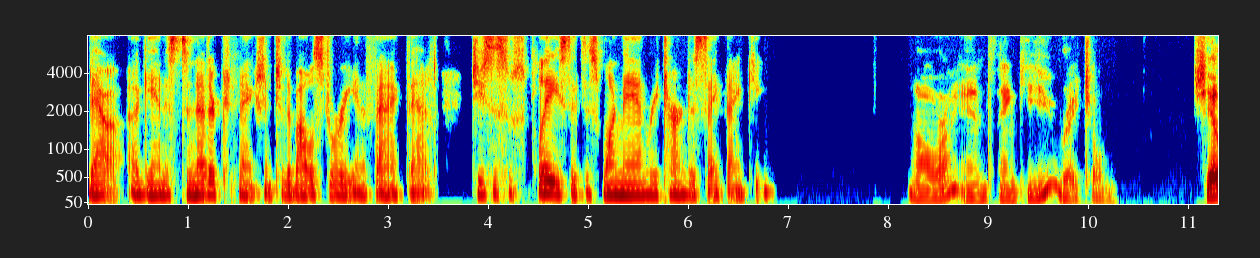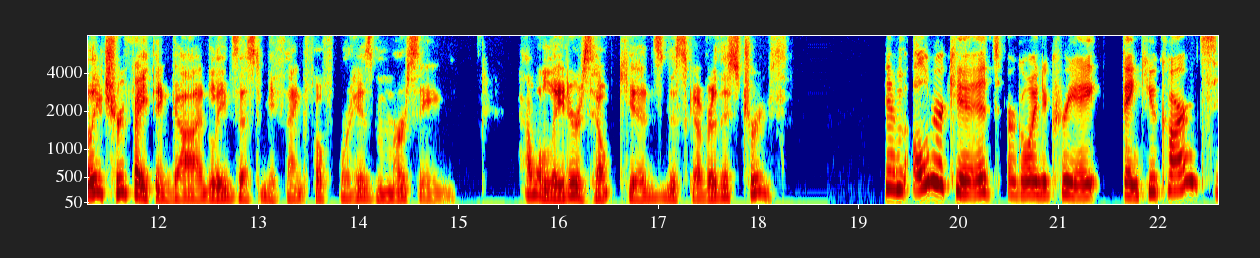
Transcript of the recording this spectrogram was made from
That again is another connection to the Bible story in the fact that Jesus was pleased that this one man returned to say thank you. All right. And thank you, Rachel. Shelley, true faith in God leads us to be thankful for his mercy. How will leaders help kids discover this truth? Tim, older kids are going to create thank you cards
